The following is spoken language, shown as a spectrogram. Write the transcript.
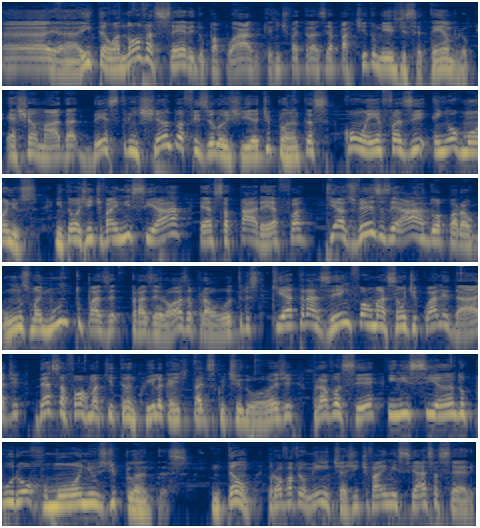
Ai, ai. Então, a nova série do Papo Agro, que a gente vai trazer a partir do mês de setembro, é chamada Destrinchando a Fisiologia de Plantas, com ênfase em hormônios. Então, a gente vai iniciar essa tarefa, que às vezes é árdua para alguns, mas muito praze- prazerosa para outros, que é trazer informação de qualidade, dessa forma aqui tranquila que a gente está discutindo hoje, para você, iniciando por hormônios de plantas. Então, provavelmente a gente vai iniciar essa série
